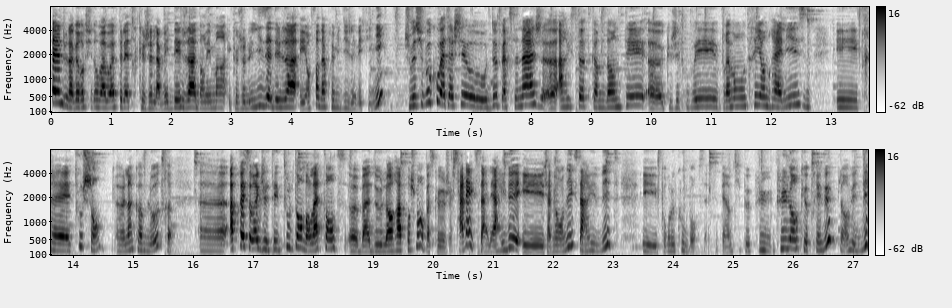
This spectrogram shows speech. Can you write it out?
peine je l'avais reçu dans ma boîte aux lettres, que je l'avais déjà dans les mains et que je le lisais déjà, et en fin d'après-midi je l'avais fini. Je me suis beaucoup attachée aux deux personnages, euh, Aristote comme Dante, euh, que j'ai trouvé vraiment criant de réalisme et très touchant, euh, l'un comme l'autre. Après, c'est vrai que j'étais tout le temps dans l'attente bah, de leur rapprochement parce que je savais que ça allait arriver et j'avais envie que ça arrive vite. Et pour le coup, bon, c'était un petit peu plus, plus lent que prévu, j'ai envie de dire.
